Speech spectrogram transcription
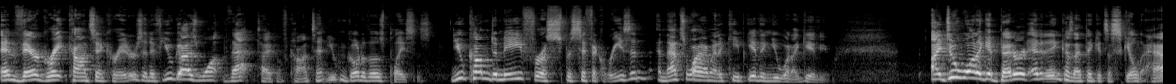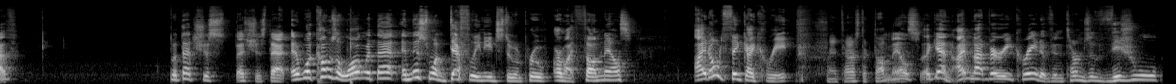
And they're great content creators and if you guys want that type of content, you can go to those places. You come to me for a specific reason and that's why I'm going to keep giving you what I give you. I do want to get better at editing because I think it's a skill to have. But that's just that's just that. And what comes along with that, and this one definitely needs to improve, are my thumbnails. I don't think I create fantastic thumbnails. Again, I'm not very creative in terms of visual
